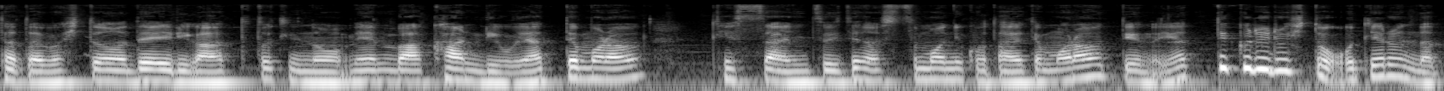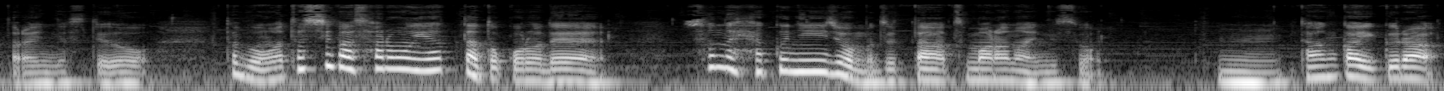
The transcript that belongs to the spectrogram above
例えば人の出入りがあった時のメンバー管理をやってもらう決済についての質問に答えてもらうっていうのをやってくれる人を置けるんだったらいいんですけど多分私がサロンやったところでそんな100人以上も絶対集まらないんですよ。うん、単価いくら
